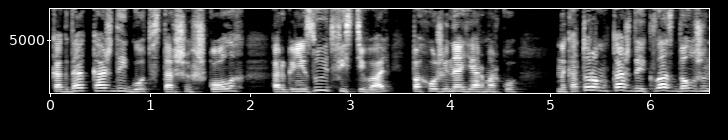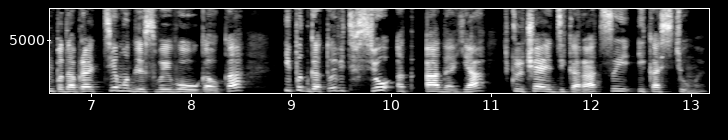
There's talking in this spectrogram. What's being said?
когда каждый год в старших школах организуют фестиваль, похожий на ярмарку, на котором каждый класс должен подобрать тему для своего уголка и подготовить все от А до Я, включая декорации и костюмы.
